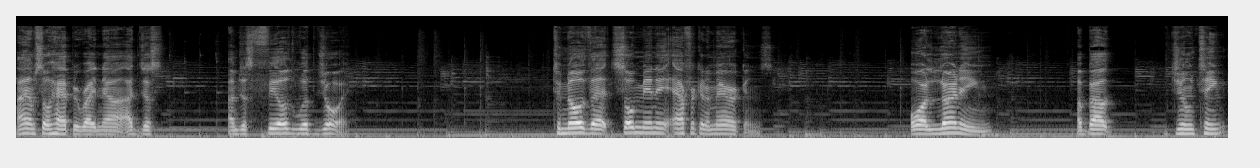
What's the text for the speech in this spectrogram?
I am so happy right now. I just I'm just filled with joy to know that so many African Americans are learning about Juneteenth.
